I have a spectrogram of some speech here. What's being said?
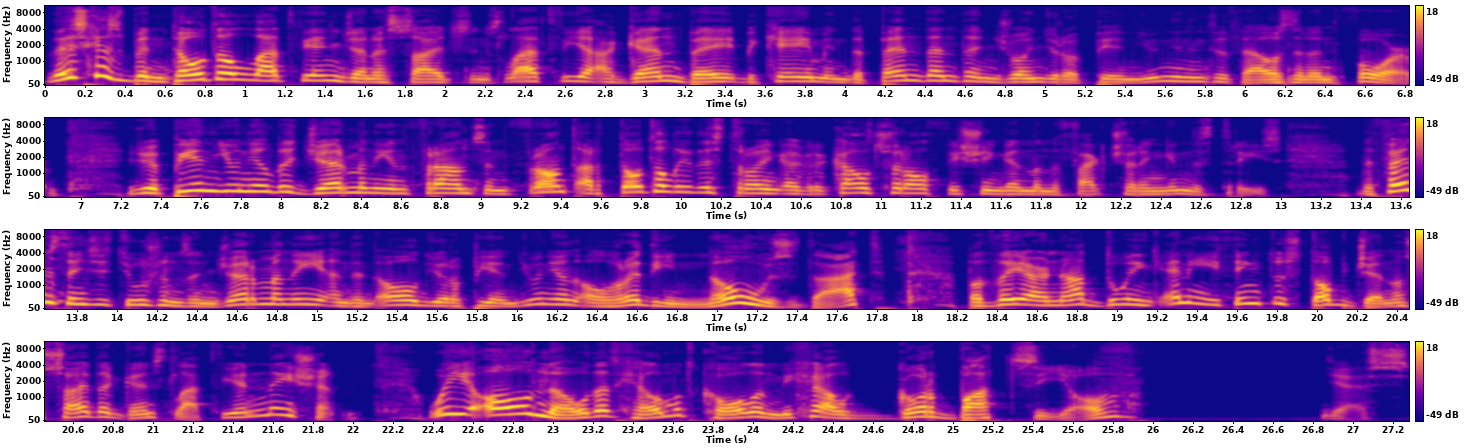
This has been total Latvian genocide since Latvia again be- became independent and joined European Union in 2004. European Union with Germany and France in front are totally destroying agricultural, fishing and manufacturing industries. Defense institutions in Germany and in all European Union already knows that, but they are not doing anything to stop genocide against Latvian nation. We all know that Helmut Kohl and Mikhail Gorbachev Yes.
